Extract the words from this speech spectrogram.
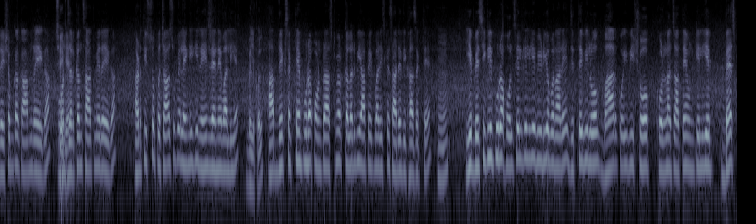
रेशम का काम रहेगा और जरकन साथ में रहेगा। अड़तीस सौ पचास रुपये लहंगे की रेंज रहने वाली है। बिल्कुल। आप देख सकते हैं पूरा कॉन्ट्रास्ट में और कलर भी आप एक बार इसके सारे दिखा सकते हैं। हम्म। ये बेसिकली पूरा होलसेल के लिए वीडियो बना रहे हैं। जितने भी लोग बाहर कोई भी शॉप खोलना चाहते हैं उनके लिए बेस्ट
